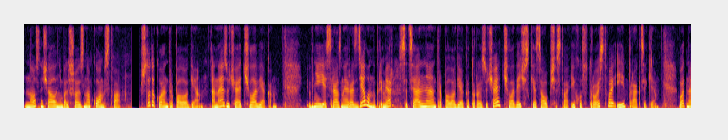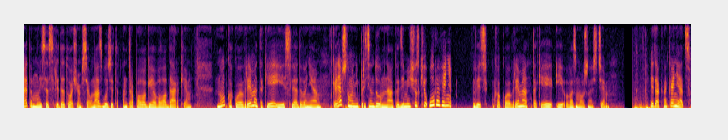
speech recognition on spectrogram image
но сначала небольшое знакомство. Что такое антропология? Она изучает человека. В ней есть разные разделы, например, социальная антропология, которая изучает человеческие сообщества, их устройство и практики. Вот на этом мы и сосредоточимся. У нас будет антропология Володарки. Ну, какое время, такие и исследования. Конечно, мы не претендуем на академический уровень, ведь какое время, такие и возможности. Итак, наконец,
